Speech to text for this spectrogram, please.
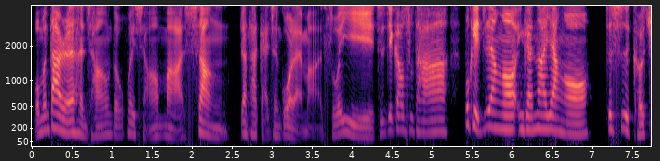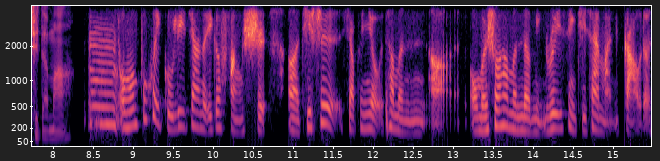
我们大人很常都会想要马上让他改正过来嘛，所以直接告诉他不可以这样哦，应该那样哦，这是可取的吗？嗯，我们不会鼓励这样的一个方式。呃，其实小朋友他们呃，我们说他们的敏锐性其实还蛮高的，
